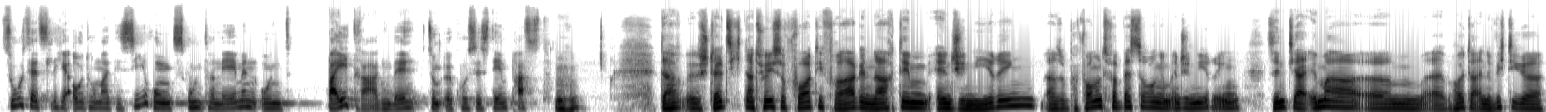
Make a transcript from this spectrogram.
zusätzliche Automatisierungsunternehmen und Beitragende zum Ökosystem passt. Mhm. Da äh, stellt sich natürlich sofort die Frage nach dem Engineering. Also Performanceverbesserungen im Engineering sind ja immer ähm, äh, heute eine wichtige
